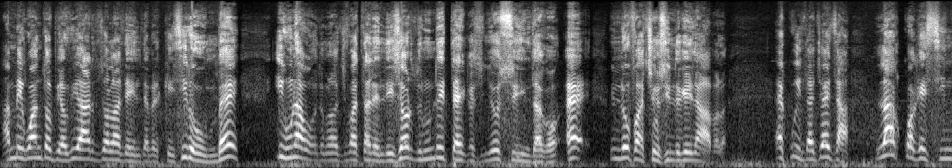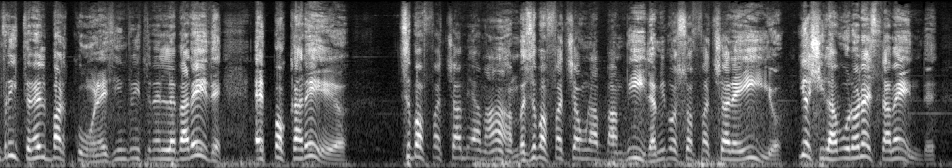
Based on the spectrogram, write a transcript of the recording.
A me quando piove io alzo la tenda perché si rompe, io una volta me l'ho fatta tenda, i soldi non li tengo signor sindaco, eh, lo faccio sindaco di Napoli. E quindi già sa, l'acqua che si infritta nel barcone, si infritta nelle pareti e può cadere. Si può affacciare mia mamma, si può affacciare una bambina, mi posso affacciare io. Io ci lavoro onestamente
